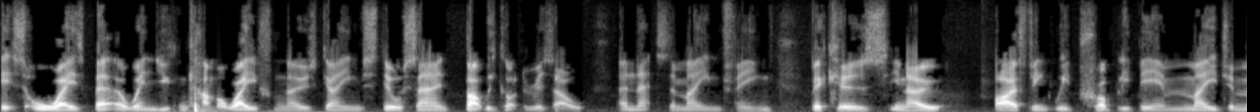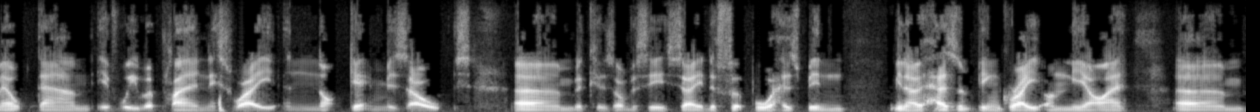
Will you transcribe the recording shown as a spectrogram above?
it's always better when you can come away from those games still saying, but we got the result. And that's the main thing because, you know, I think we'd probably be in major meltdown if we were playing this way and not getting results. Um, because obviously, say the football has been, you know, hasn't been great on the eye. Um,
